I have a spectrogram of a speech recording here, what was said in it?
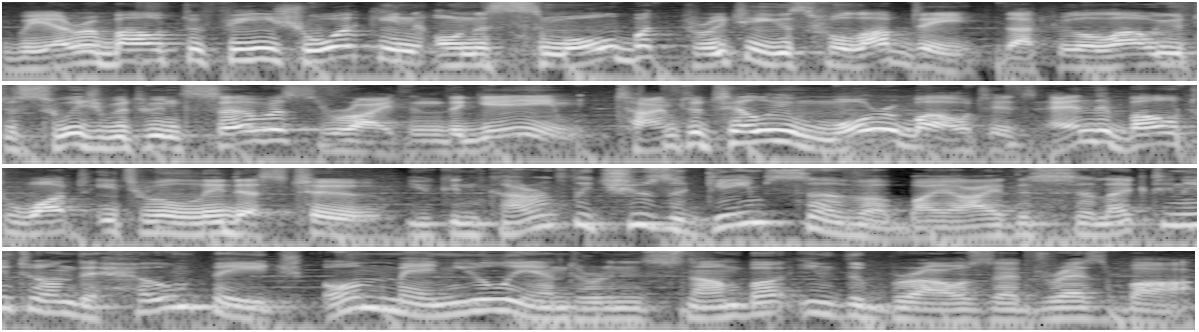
We are about to finish working on a small but pretty useful update that will allow you to switch between servers right in the game. Time to tell you more about it and about what it will lead us to. You can currently choose a game server by either selecting it on the homepage or manually entering its number in the browser address bar.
